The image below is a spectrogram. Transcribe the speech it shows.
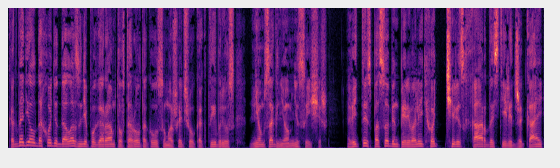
«Когда дело доходит до лазания по горам, то второго такого сумасшедшего, как ты, Брюс, днем с огнем не сыщешь». Ведь ты способен перевалить хоть через Хардости или Джекай,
